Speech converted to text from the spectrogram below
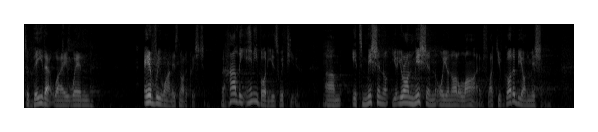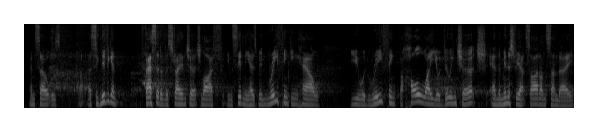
to be that way when everyone is not a Christian, when hardly anybody is with you. Um, it's mission, you're on mission or you're not alive. Like you've got to be on mission. And so it was a significant facet of Australian church life in Sydney has been rethinking how you would rethink the whole way you're doing church and the ministry outside on Sunday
